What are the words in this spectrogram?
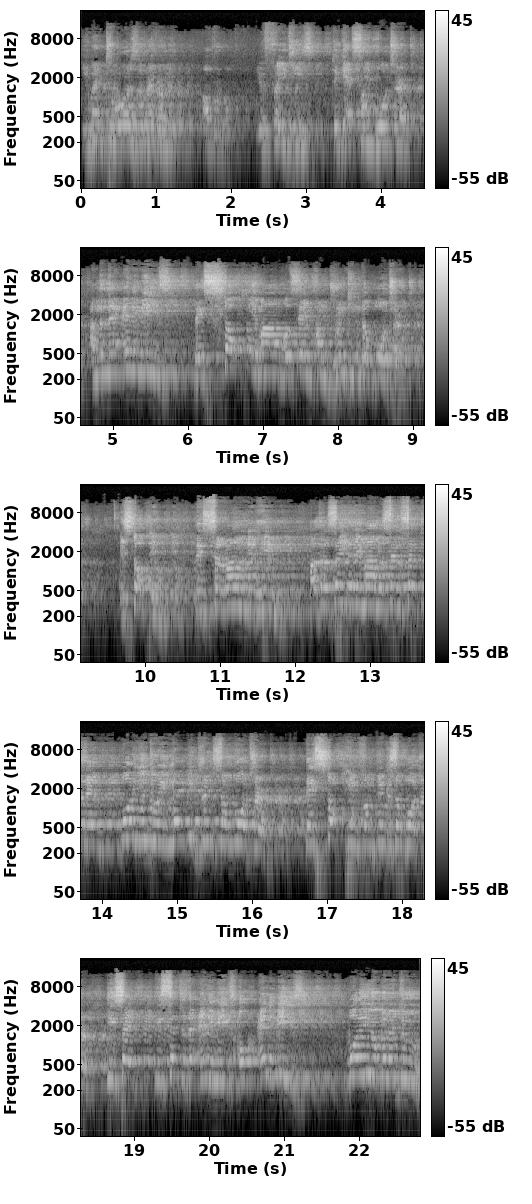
He went towards the river of Euphrates to get some water. And then the enemies, they stopped Imam Hussein from drinking the water. They stopped him. They surrounded him. Hadrat Sayyidina Imam Hussain said to them, what are you doing? Let me drink some water. They stopped him from drinking some water. He said, he said to the enemies, oh enemies, what are you going to do?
